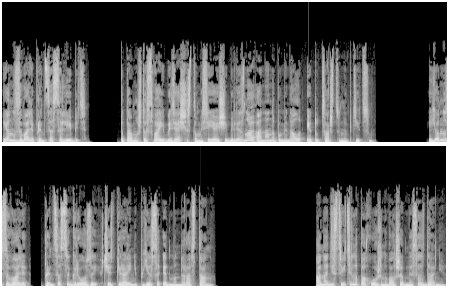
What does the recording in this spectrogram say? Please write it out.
Ее называли «принцесса-лебедь», потому что своим изяществом и сияющей белизной она напоминала эту царственную птицу. Ее называли «принцессой грезой» в честь героини пьесы Эдмонда Растана. Она действительно похожа на волшебное создание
